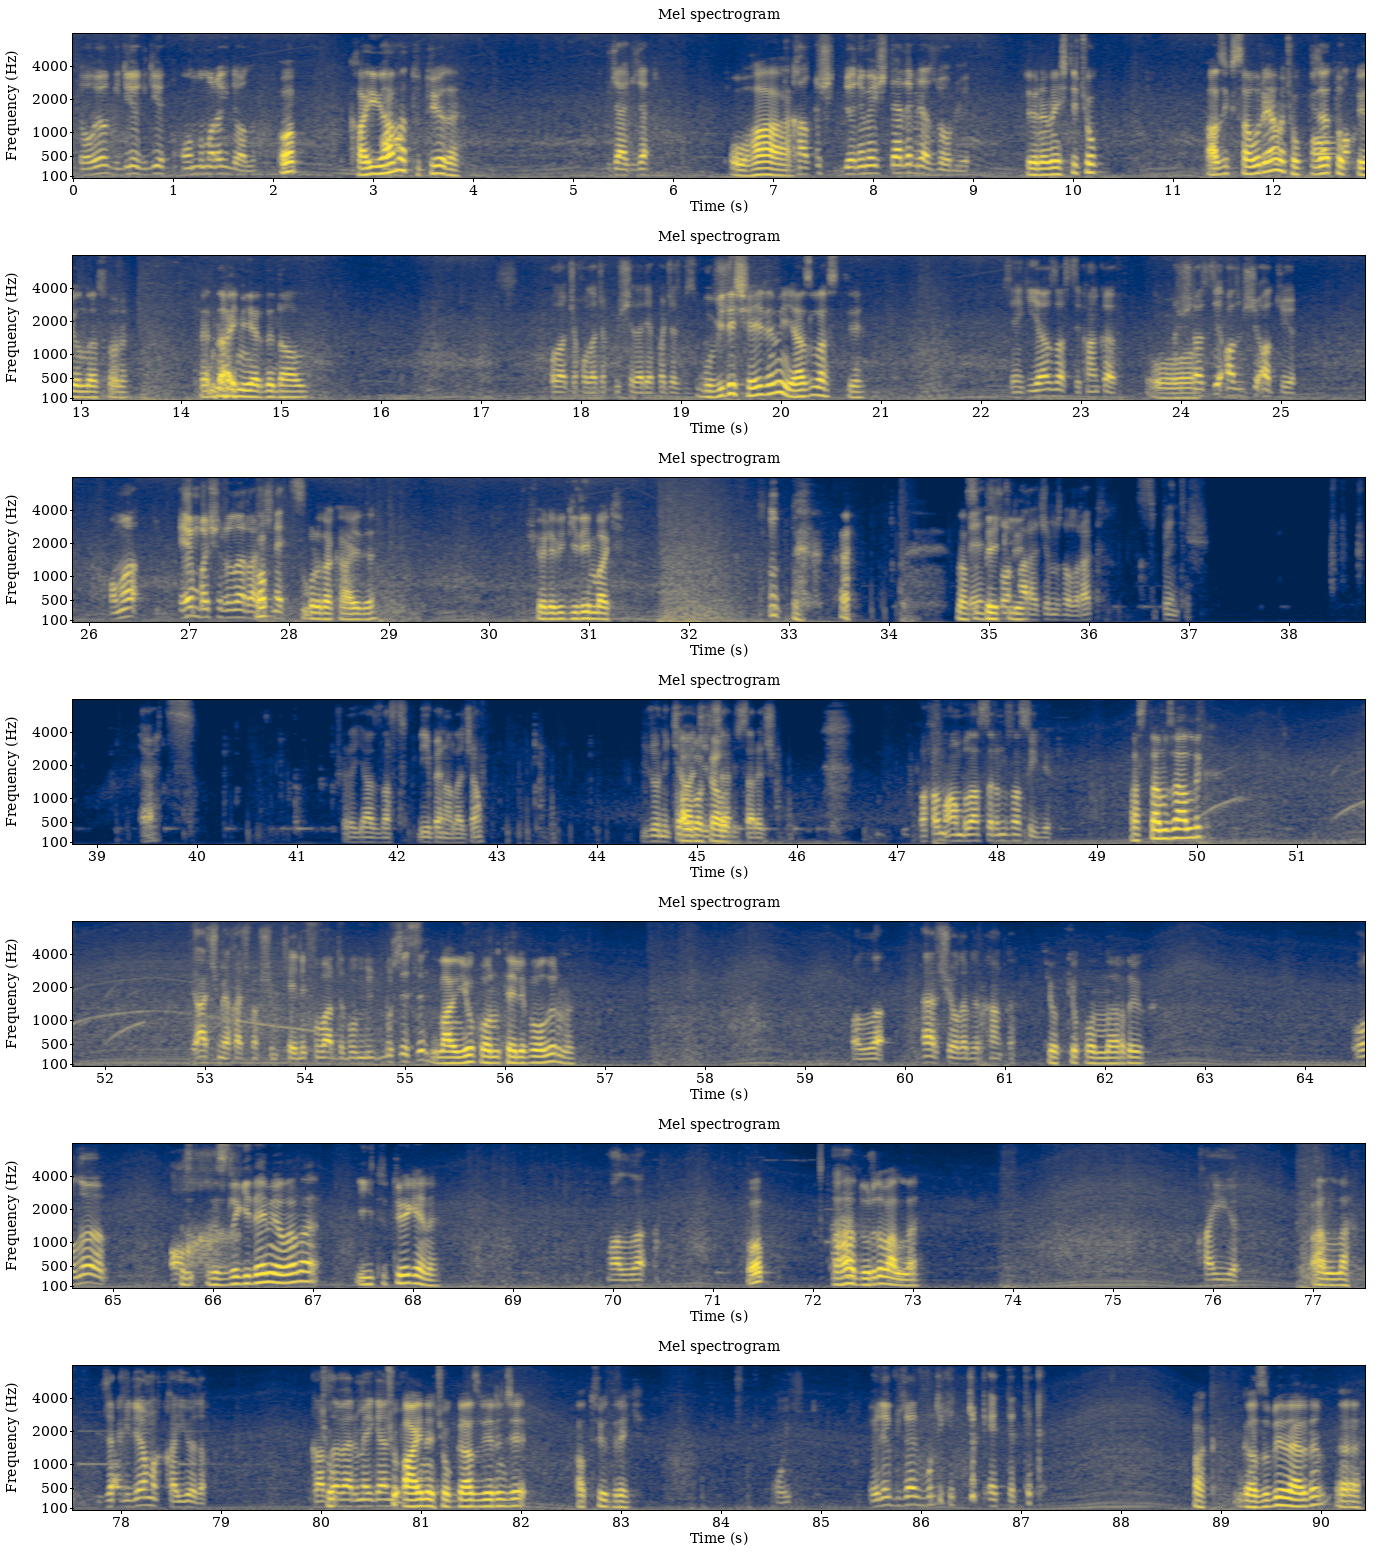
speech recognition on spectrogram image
Yo yo gidiyor gidiyor. 10 numara gidiyor valla. Hop. Kayıyor Aha. ama tutuyor da. Güzel güzel. Oha. Kalkış döneme işlerde biraz zorluyor. Dönemeçte çok azıcık savuruyor ama çok güzel Aa. topluyor ondan sonra. Ben de aynı yerde dağıldım. Olacak olacak bir şeyler yapacağız biz. Bu bir de şey değil mi? Yaz lastiği. Seninki yaz lastiği kanka. Kış Oo. lastiği az bir şey atıyor. Ama en başarılı araç Hop. net. Burada kaydı. Şöyle bir gireyim bak. Nasıl Ve son bekliyor? aracımız olarak Sprinter. Evet. Şöyle yaz lastikliği ben alacağım. 112 Al acil bakalım. servis aracı. Bakalım ambulanslarımız nasıl gidiyor. Hastamızı aldık. Ya açmaya kaçmak şimdi telifi vardır bu, bu sesin. Lan yok onun telifi olur mu? Valla her şey olabilir kanka. Yok yok onlarda yok. Oğlum. Hız- Oh. hızlı gidemiyorum ama iyi tutuyor gene. Valla. Hop. Aha durdu valla. Kayıyor. Allah. Güzel gidiyor ama kayıyor da. Gaza Çok- vermeye gelmiyor. Çok aynen çok gaz verince atıyor direkt. Oy. Öyle güzel vurdu ki tık etti tık. Bak gazı bir verdim. He.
